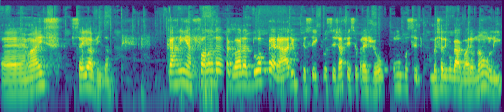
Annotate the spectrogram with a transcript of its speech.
É, mas é a vida. Carlinha, falando agora do Operário, eu sei que você já fez seu pré-jogo. Como você começou a divulgar agora, eu não li,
